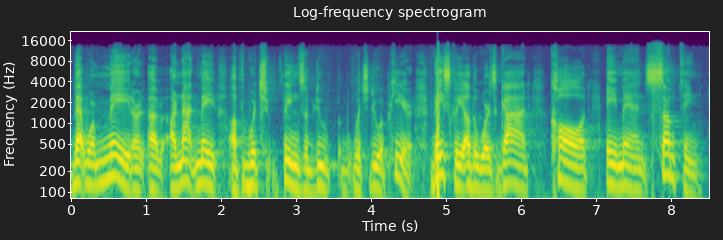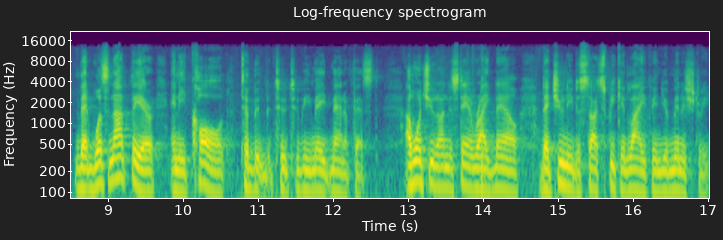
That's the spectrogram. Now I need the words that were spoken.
that were made are, are, are not made of which things do, which do appear. Basically, other words, God called, amen, something that was not there and he called to be, to, to be made manifest. I want you to understand right now that you need to start speaking life in your ministry.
